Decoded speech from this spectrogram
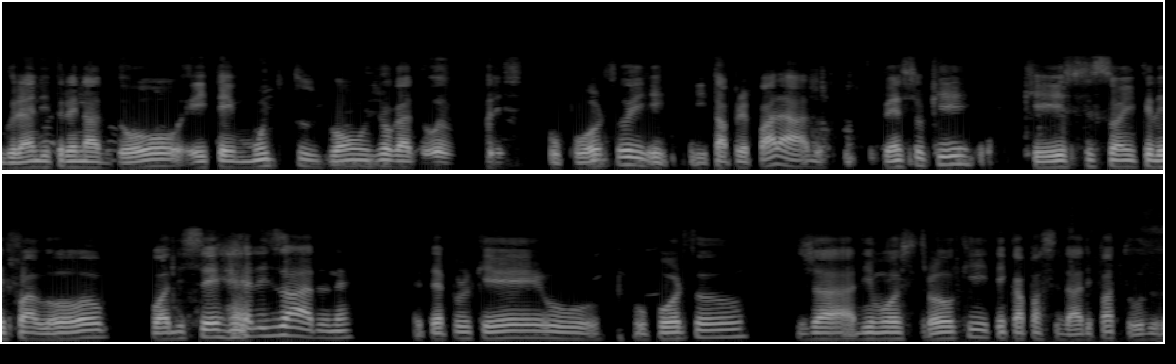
grande treinador e tem muitos bons jogadores. O Porto e está preparado. Penso que, que esse sonho que ele falou pode ser realizado, né? Até porque o, o Porto já demonstrou que tem capacidade para tudo.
